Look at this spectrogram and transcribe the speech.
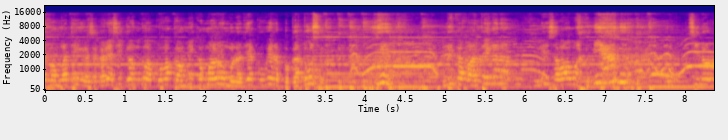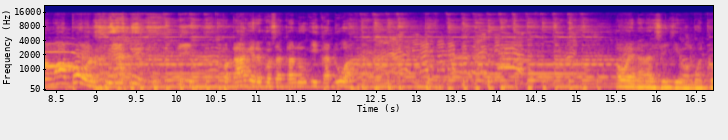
dia pembuat tinggal sekali si ganggu aku mah kami kemalu mana dia aku kira begatus ini kabante kan ini sawawa Si normal remapol ini pekage ada kosakanu ika dua Oh enak nasi sih mamut mamutku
